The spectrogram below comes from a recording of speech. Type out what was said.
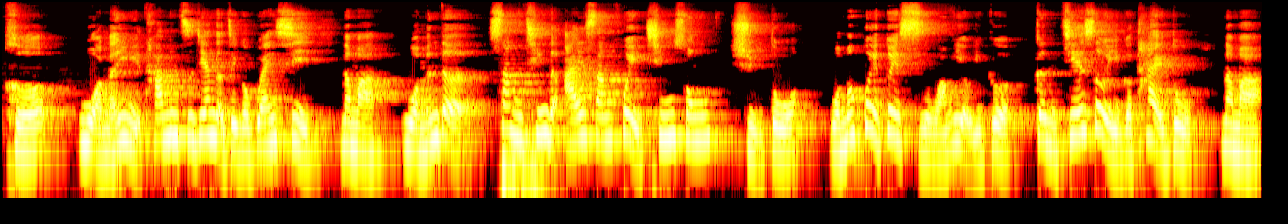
和我们与他们之间的这个关系，那么我们的丧亲的哀伤会轻松许多。我们会对死亡有一个更接受一个态度，那么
